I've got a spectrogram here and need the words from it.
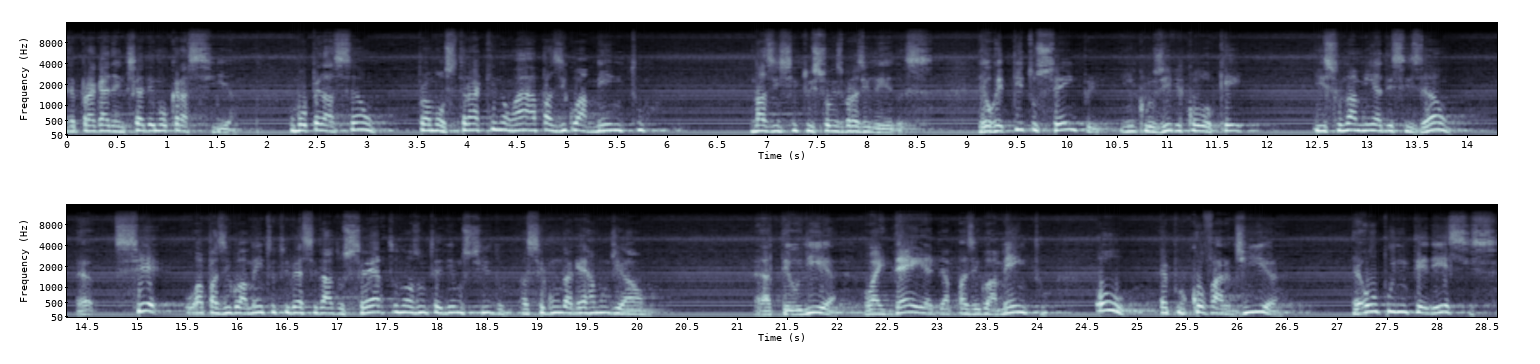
é para garantir a democracia, uma operação para mostrar que não há apaziguamento nas instituições brasileiras. Eu repito sempre, inclusive coloquei isso na minha decisão, é, se o apaziguamento tivesse dado certo, nós não teríamos tido a Segunda Guerra Mundial. A teoria ou a ideia de apaziguamento, ou é por covardia, é, ou por interesses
